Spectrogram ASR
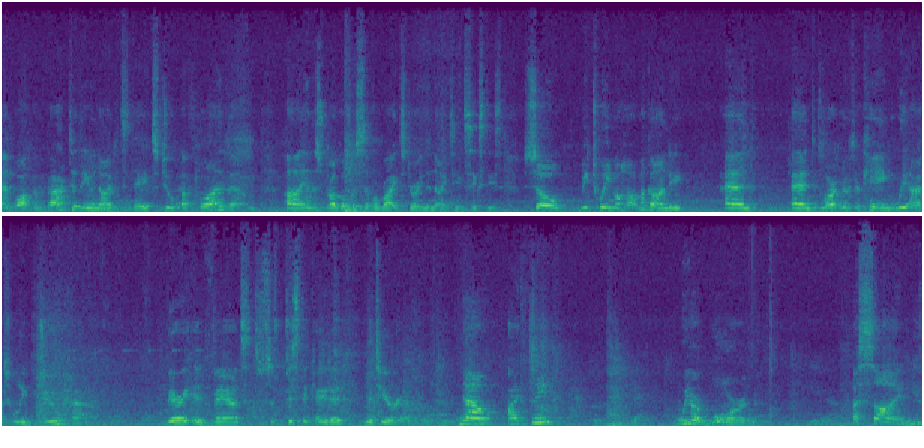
and brought them back to the United States to apply them uh, in the struggle for civil rights during the 1960s. So between Mahatma Gandhi and, and Martin Luther King, we actually do have very advanced, sophisticated material. Now, I think we are born assigned.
